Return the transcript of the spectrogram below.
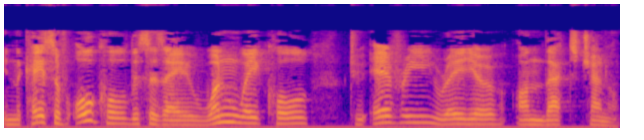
In the case of all call, this is a one-way call to every radio on that channel.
